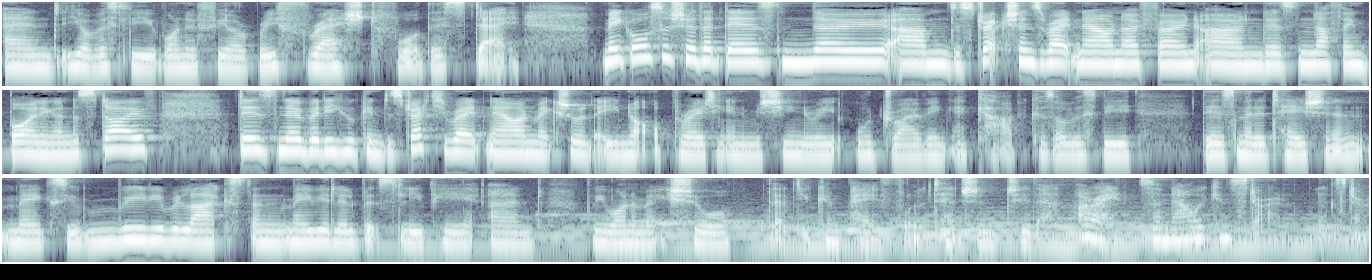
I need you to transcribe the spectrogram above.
and you obviously want to feel refreshed for this day. Make also sure that there's no um, distractions right now, no phone, and there's nothing boiling on the stove. There's nobody who can distract you right now and make sure that you're not operating any machinery or driving a car because obviously this meditation makes you really relaxed and maybe a little bit sleepy and we want to make sure that you can pay full attention to that. All right, so now we can start. Let's start.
